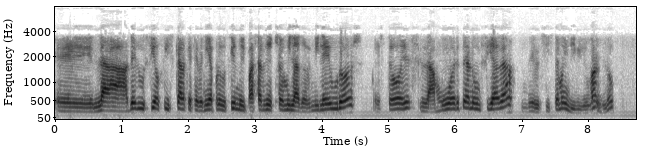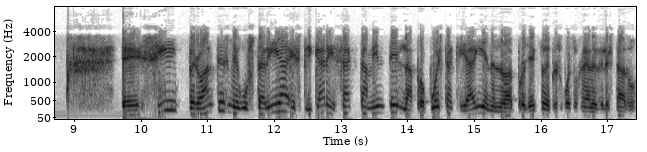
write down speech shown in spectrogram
eh, la deducción fiscal que se venía produciendo y pasar de 8.000 a 2.000 euros, esto es la muerte anunciada del sistema individual, ¿no? Eh, sí, pero antes me gustaría explicar exactamente la propuesta que hay en el proyecto de presupuestos generales del Estado,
